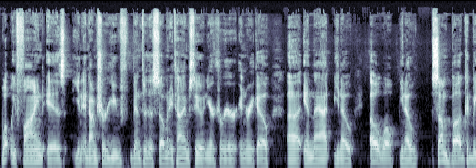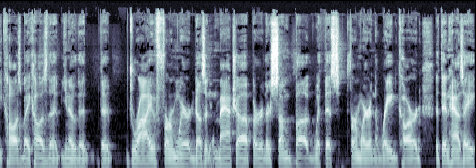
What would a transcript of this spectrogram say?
what we find is, you know, and I'm sure you've been through this so many times too in your career, Enrico, uh, in that, you know, oh well, you know, some bug could be caused by cause the you know the the drive firmware doesn't yeah. match up or there's some bug with this firmware in the raid card that then has a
